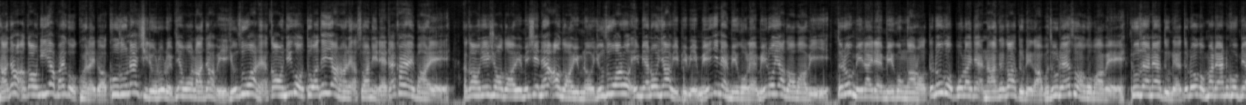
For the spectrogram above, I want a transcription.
ဒါကြောင့်အကောင်ကြီးရဲ့ဘိုက်ကိုခွဲလိုက်တော့ခူစုနဲ့ချီတိုတို့တွေပြန်ပေါ်လာကြပြီးယူစုကလည်းအကောင်ကြီးကိုသူအသေးရထားတဲ့အစွမ်းနေနဲ့တိုက်ခိုက်လိုက်ပါတယ်အကောင်ကြီးရှော့သွားပြီးမရှင်နဲ့အောင်သွားပြီးမလို့ယူစုကတော့အိမ်ပြန်တော့ရပြီဖြစ်ပြီးမေးချင်တဲ့မေးခွန်းလည်းမေးလို့ရသွားပါပြီသူတို့မေးလိုက်တဲ့မေးခွန်းကတော့သူတို့ကိုပို့လိုက်တဲ့အနာဂတ်ကသူတွေကဘာသူလဲဆိုတာကိုပါပဲထူးဆန်းတဲ့သူလည်းသူတို့ကိုမှတ်တမ်းတစ်ခုပြ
